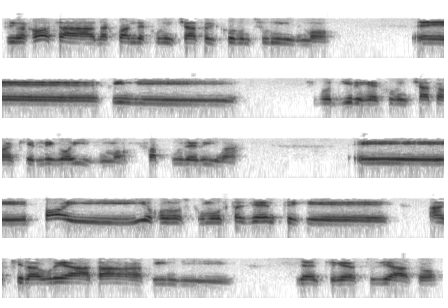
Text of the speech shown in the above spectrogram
prima cosa, da quando è cominciato il consumismo, eh, quindi si può dire che è cominciato anche l'egoismo, fa pure rima. E poi io conosco molta gente che anche laureata, quindi gente che ha studiato,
